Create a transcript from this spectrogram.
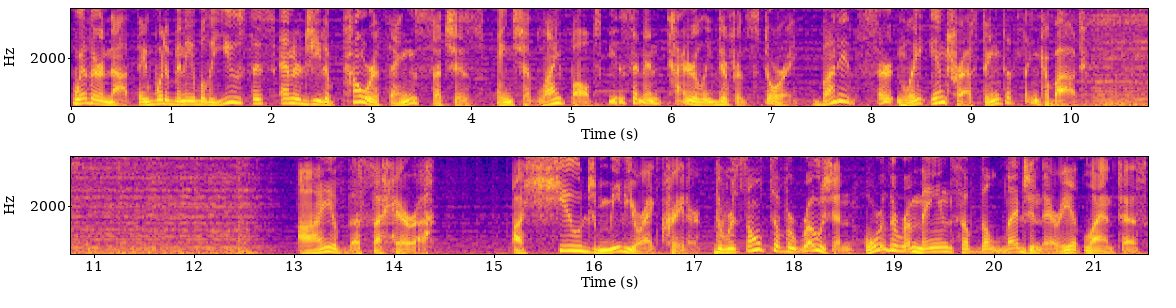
Whether or not they would have been able to use this energy to power things such as ancient light bulbs is an entirely different story, but it's certainly interesting to think about. Eye of the Sahara a huge meteorite crater, the result of erosion or the remains of the legendary Atlantis.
